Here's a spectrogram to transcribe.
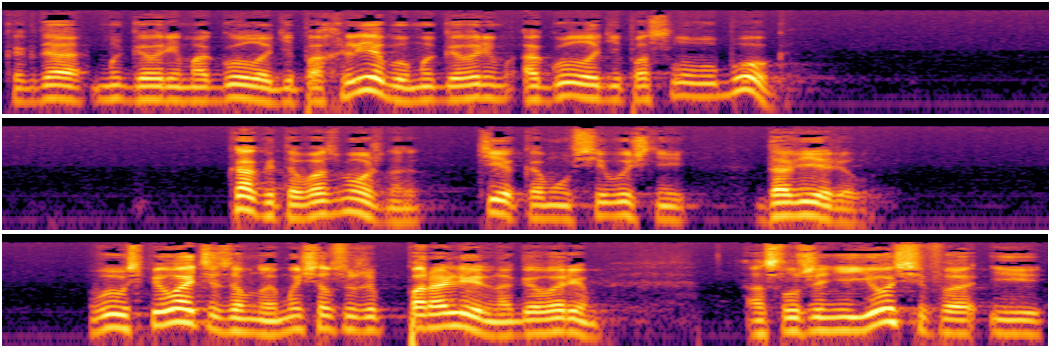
Когда мы говорим о голоде по хлебу, мы говорим о голоде по слову Бога. Как это возможно? Те, кому Всевышний доверил. Вы успеваете за мной? Мы сейчас уже параллельно говорим о служении Иосифа и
